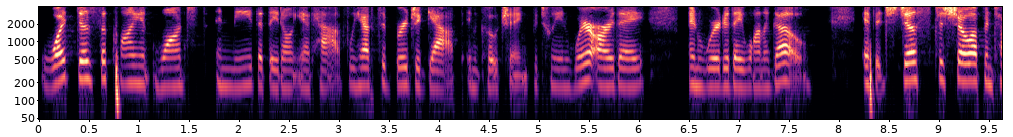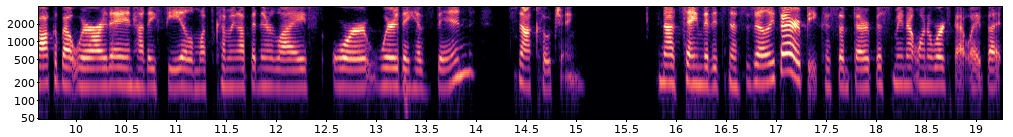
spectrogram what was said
what does the client want and need that they don't yet have. We have to bridge a gap in coaching between where are they and where do they want to go. If it's just to show up and talk about where are they and how they feel and what's coming up in their life or where they have been, it's not coaching. Not saying that it's necessarily therapy because some therapists may not want to work that way, but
